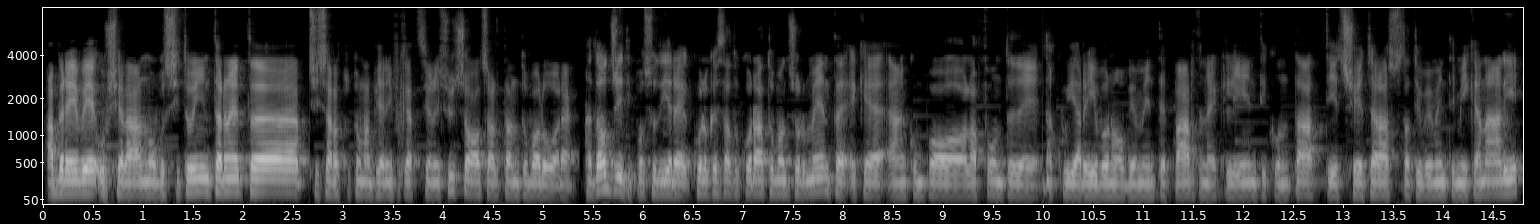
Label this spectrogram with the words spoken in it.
a breve uscirà un nuovo sito internet, ci sarà tutta una pianificazione sui social, tanto valore. Ad oggi ti posso dire quello che è stato curato maggiormente e che è anche un po' la fonte de- da cui arrivano ovviamente partner, clienti, contatti, eccetera, sono stati ovviamente i miei canali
